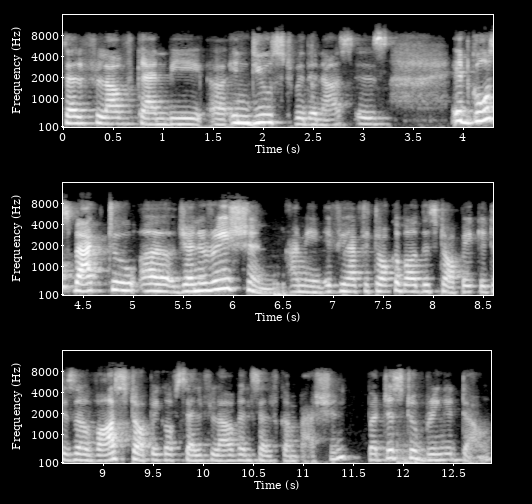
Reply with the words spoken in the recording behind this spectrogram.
self love can be uh, induced within us is it goes back to a generation. I mean, if you have to talk about this topic, it is a vast topic of self love and self compassion. But just to bring it down,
